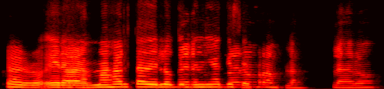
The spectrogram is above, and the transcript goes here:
Claro, era Claro, más alta de lo que tenía que ser. eran ramplas, claro.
